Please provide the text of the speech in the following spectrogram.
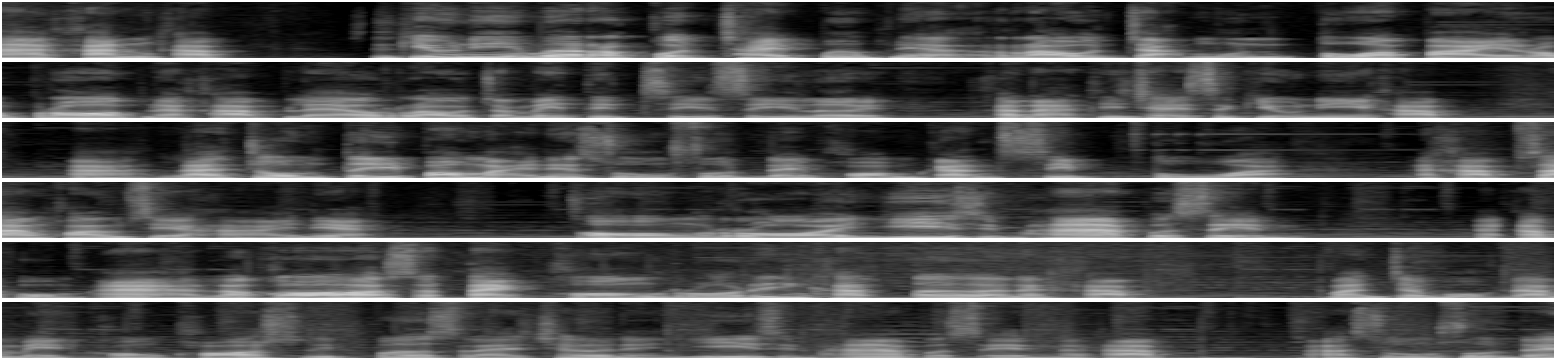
5 ขั้นครับ สกิลนี้เมื่อเรากดใช้ปุ๊บเนี่ยเราจะหมุนตัวไปรอบๆนะครับแล้วเราจะไม่ติด CC เลยขณะที่ใช้สกิลนี้ครับอะและโจมตีเป้าหมายในสูงสุดได้พร้อมกัน 10 ตัวนะครับสร้างความเสียหายเนี่ย225%นะครับผมอะแล้วก็สแต็กของ rolling cutter นะครับมันจะบวกดาเมจของ cross ripper slasher เนี่ย25%นะครับอ่าสูงสุดได้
